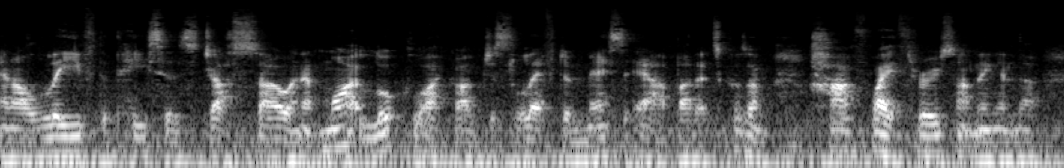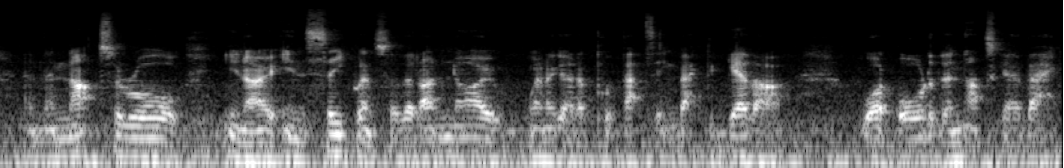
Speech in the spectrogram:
and I'll leave the pieces just so. And it might look like I've just left a mess out but it's because I'm halfway through something and the and the nuts are all you know in sequence so that I know when I go to put that thing back together what order the nuts go back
